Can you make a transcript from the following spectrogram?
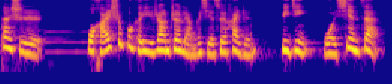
但是我还是不可以让这两个邪祟害人。毕竟我现在，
